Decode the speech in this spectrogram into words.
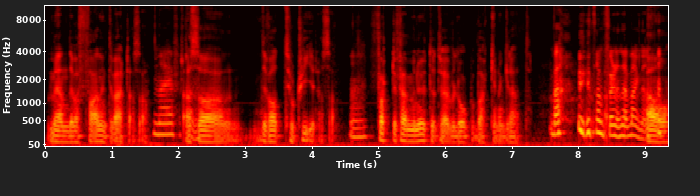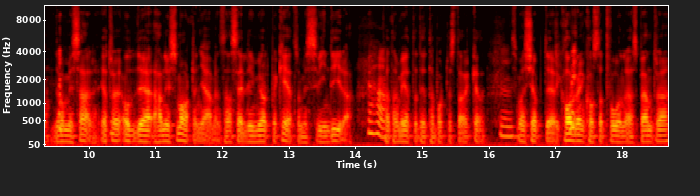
Men det var fan inte värt alltså. Nej jag förstår. Alltså det var tortyr alltså. Ja. 45 minuter tror jag vi låg på backen och grät. Va? Utanför den där vagnen? Ja, det var misär. Jag tror, och det, han är ju smart den jäveln så han säljer ju mjölkpaket som är svindyra. För Jaha. att han vet att det tar bort det starka. Mm. Så man köpte, korven kostar 200 spänn tror jag.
